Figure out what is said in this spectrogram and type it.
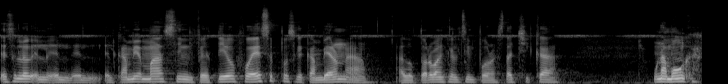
es el, cambio más significativo fue ese, pues que cambiaron a, al doctor Van Helsing por esta chica, una monja.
